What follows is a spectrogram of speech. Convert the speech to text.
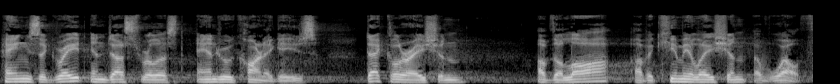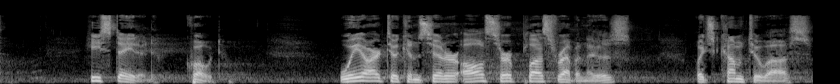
hangs the great industrialist Andrew Carnegie's declaration of the law of accumulation of wealth. He stated, quote, We are to consider all surplus revenues which come to us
